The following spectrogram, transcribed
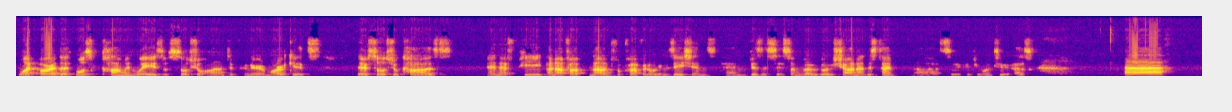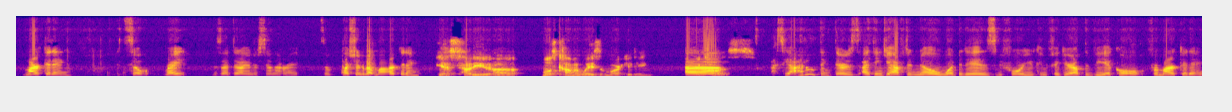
What are the most common ways of social entrepreneur markets, their social cause, NFP, uh, non-for-profit organizations and businesses? So I'm going to go to Shauna this time. Uh, so if you want to ask. Marketing. So right? Is that did I understand that right? So question about marketing. Yes. How do you uh, most common ways of marketing um, see i don't think there's i think you have to know what it is before you can figure out the vehicle for marketing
